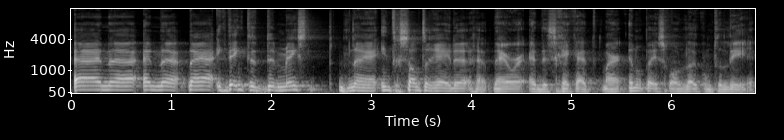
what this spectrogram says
En, uh, en uh, nou ja, ik denk de, de meest nou ja, interessante reden, nee hoor, en de gekheid, maar NLP is gewoon leuk om te leren.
